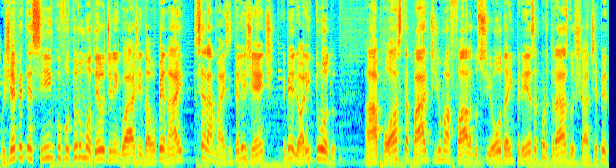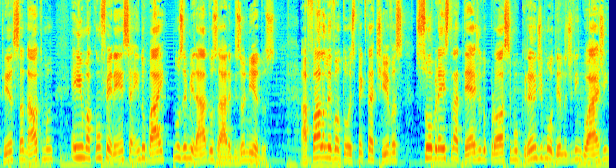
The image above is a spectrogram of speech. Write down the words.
O GPT-5, o futuro modelo de linguagem da OpenAI, será mais inteligente e melhor em tudo. A aposta parte de uma fala do CEO da empresa por trás do ChatGPT, Sam Altman, em uma conferência em Dubai, nos Emirados Árabes Unidos. A fala levantou expectativas sobre a estratégia do próximo grande modelo de linguagem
